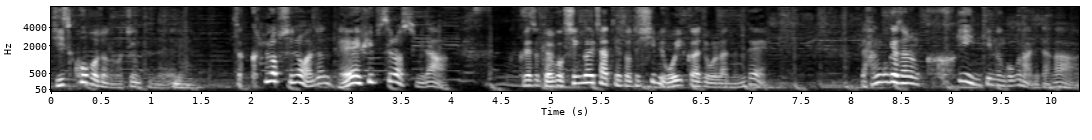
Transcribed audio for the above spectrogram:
디스코 버전으로 지금 듣는 네. 클럽 씬을 완전 대휩쓸었습니다. 그래서 결국 싱글 차트에서도 12위까지 올랐는데 한국에서는 크게 인기 있는 곡은 아니다가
